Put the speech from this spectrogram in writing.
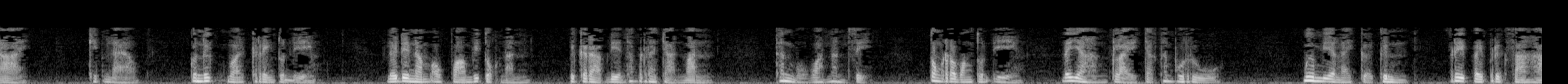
ได้ คิดแล้วก็นึกหวาดเกรงตนเอง และได้นำเอาความวิตกนั้นไปกราบเรียนท่านพระอาจารย์มัน ท่านบอกว่านั่นสิ ต้องระวังตนเอง และอย่างไกลจากท่านผู้รู้ เมื่อมีอะไรเกิดขึ้น รีบไปปรึกษาหา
